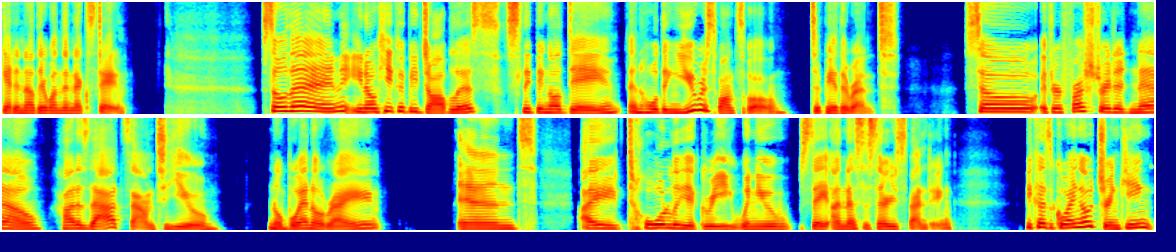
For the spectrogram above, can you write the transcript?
get another one the next day. So then, you know, he could be jobless, sleeping all day, and holding you responsible to pay the rent. So if you're frustrated now, how does that sound to you? No bueno, right? And I totally agree when you say unnecessary spending because going out drinking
